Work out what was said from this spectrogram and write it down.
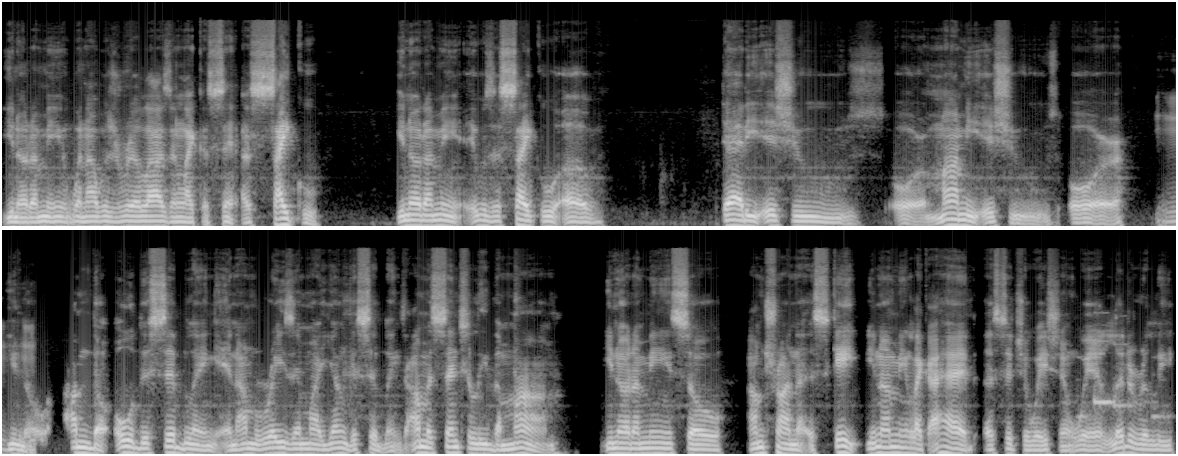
you know what i mean? When i was realizing like a, a cycle you know what i mean? It was a cycle of daddy issues or mommy issues or you Mhm. know i'm the oldest sibling and i'm raising my younger siblings. I'm essentially the mom. You know what i mean? So i'm trying to escape. You know what i mean? Like i had a situation where literally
